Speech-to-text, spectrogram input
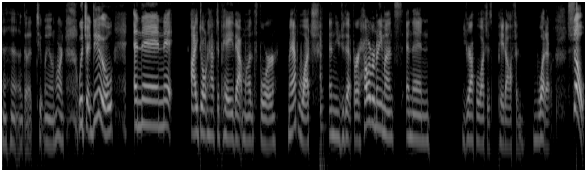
I'm going to toot my own horn, which I do, and then I don't have to pay that month for my Apple Watch and you do that for however many months and then your Apple Watch is paid off and whatever. So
